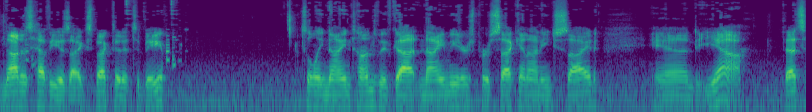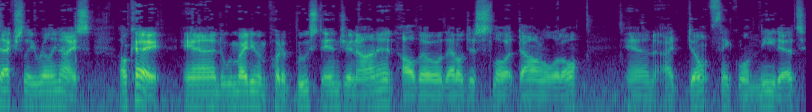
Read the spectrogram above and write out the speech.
not as heavy as I expected it to be. It's only 9 tons. We've got 9 meters per second on each side. And yeah, that's actually really nice. Okay, and we might even put a boost engine on it, although that'll just slow it down a little. And I don't think we'll need it.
